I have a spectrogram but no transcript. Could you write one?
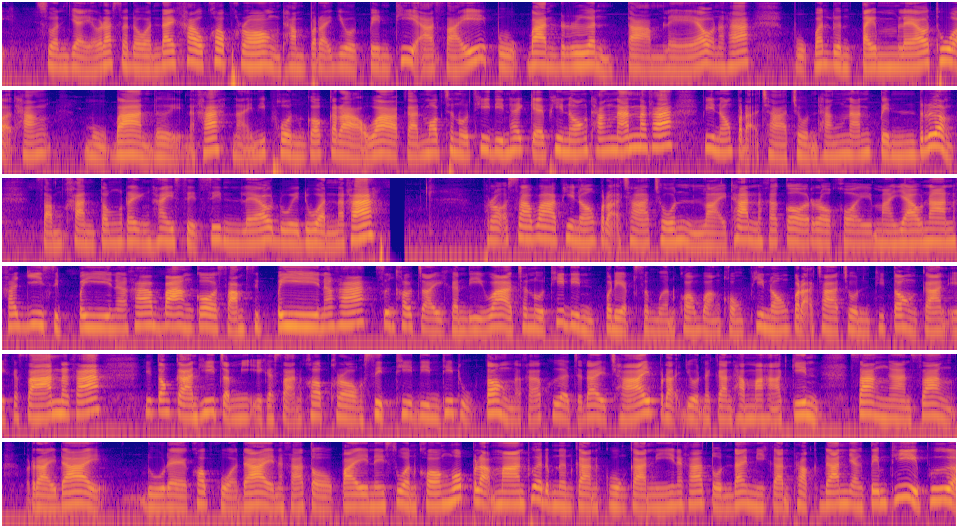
ส่วนใหญ่รัษฎรได้เข้าครอบครองทำประโยชน์เป็นที่อาศัยปลูกบ้านเรือนตามแล้วนะคะ ปลูกบ้านเรือนเต็มแล้วทั่วทั้งหมู่บ้านเลยนะคะนายนิพนธ์ก็กล่าวว่าการมอบโฉนดที่ดินให้แก่พี่น้องทั้งนั้นนะคะ พี่น้องประชาชนทั้งนั้นเป็นเรื่อง สำคัญต้องเร่งให้เสร็จสิ้นแล้วโดยด่วนนะคะ เพราะทราบว่าพี่น้องประชาชนหลายท่านนะคะ ก็รอคอยมายาวนานนะคะ20 ปีนะคะ บ้างก็ 30 ปีนะคะ ซึ่งเข้าใจกันดีว่าโฉนดที่ดินเปรียบเสมือนความหวังของพี่น้องประชาชนที่ต้องการเอกสารนะคะ ที่ต้องการที่จะมีเอกสารครอบครองสิทธิที่ดินที่ถูกต้องนะคะ เพื่อจะได้ใช้ประโยชน์ในการทำมาหากิน สร้างงานสร้างรายได้ ดูแลครอบครัวได้นะคะ ต่อไปในส่วนของงบประมาณเพื่อดำเนินการโครงการนี้นะคะ ตนได้มีการผลักดันอย่างเต็มที่เพื่อ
